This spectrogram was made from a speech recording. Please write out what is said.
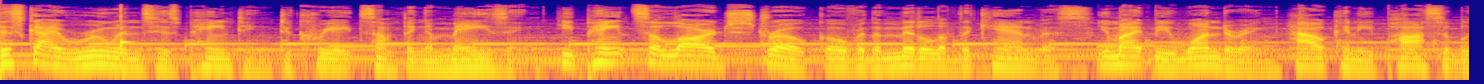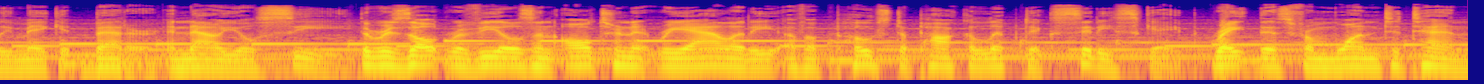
This guy ruins his painting to create something amazing. He paints a large stroke over the middle of the canvas. You might be wondering, how can he possibly make it better? And now you'll see. The result reveals an alternate reality of a post-apocalyptic cityscape. Rate this from 1 to 10.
